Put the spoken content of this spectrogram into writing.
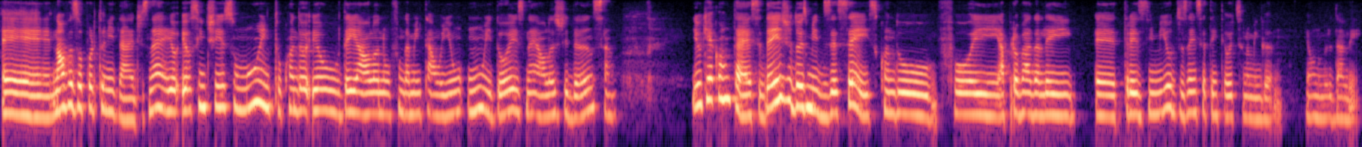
é, novas oportunidades, né? Eu, eu, senti isso muito quando eu dei aula no Fundamental 1, 1 e 2, né? Aulas de dança. E o que acontece? Desde 2016, quando foi aprovada a Lei é, 13.278, se não me engano, é o número da lei,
